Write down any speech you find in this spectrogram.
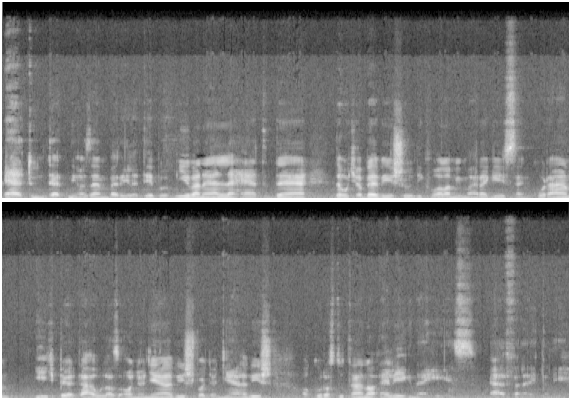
eltüntetni az ember életéből. Nyilván el lehet, de, de hogyha bevésődik valami már egészen korán, korán, így például az anyanyelv is, vagy a nyelv is, akkor azt utána elég nehéz elfelejteni.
